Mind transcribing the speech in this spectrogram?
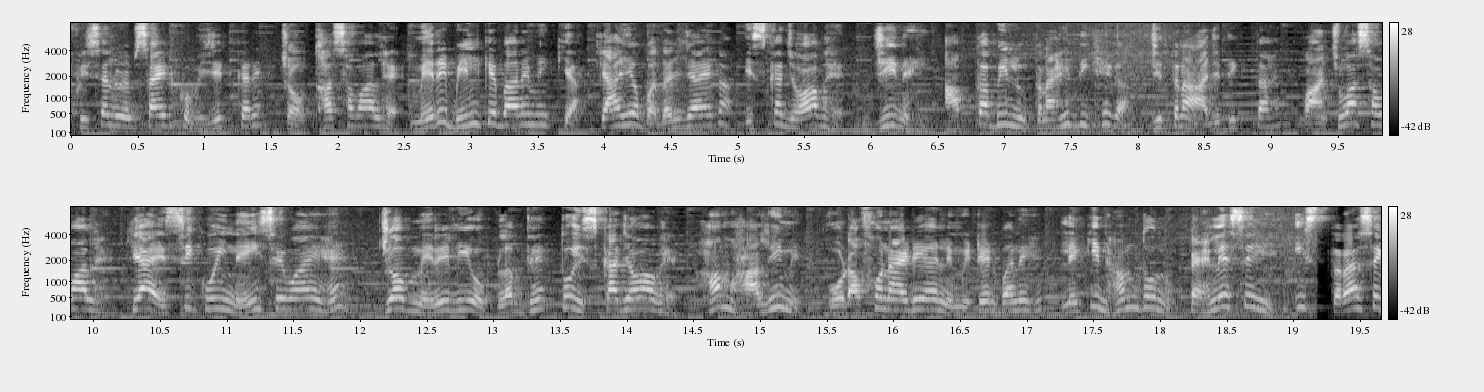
ऑफिशियल वेबसाइट को विजिट करें चौथा सवाल है मेरे बिल के बारे में क्या क्या यह बदल जाएगा इसका जवाब है जी नहीं आपका बिल उतना ही दिखेगा जितना आज दिखता है पांचवा सवाल है क्या ऐसी कोई नई सेवाएं हैं जो अब मेरे लिए उपलब्ध है तो इसका जवाब है हम हाल ही में वोडाफोन आइडिया लिमिटेड बने हैं लेकिन हम दोनों पहले से ही इस तरह से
